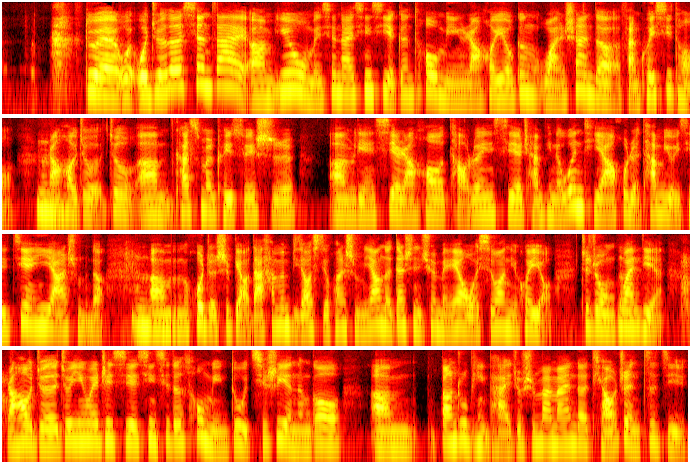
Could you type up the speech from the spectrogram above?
对我，我觉得现在，嗯，因为我们现在信息也更透明，然后也有更完善的反馈系统，然后就就嗯，customer 可以随时嗯联系，然后讨论一些产品的问题啊，或者他们有一些建议啊什么的，嗯，或者是表达他们比较喜欢什么样的，但是你却没有，我希望你会有这种观点。然后我觉得，就因为这些信息的透明度，其实也能够嗯帮助品牌，就是慢慢的调整自己。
